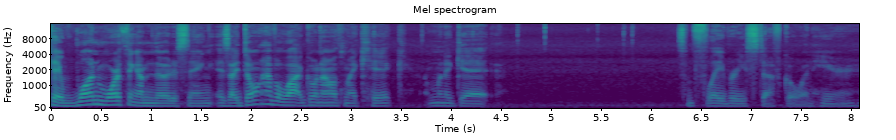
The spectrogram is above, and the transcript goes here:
Okay, one more thing I'm noticing is I don't have a lot going on with my kick. I'm gonna get some flavory stuff going here.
